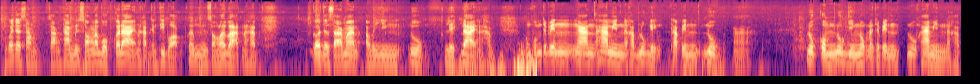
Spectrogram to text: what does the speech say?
หรือว่าจะสั่งสั่งทำเป็น 2 ระบบก็ได้นะครับ อย่างที่บอกเพิ่มเงิน 200 บาทนะครับ ก็จะสามารถเอาไปยิงลูกเหล็กได้นะครับของผมจะเป็นงาน 5มิลนะครับ ลูกเหล็กถ้าเป็นลูกอ่าลูกกลมลูกยิงนกนะจะเป็นลูก 5มิลนะครับ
